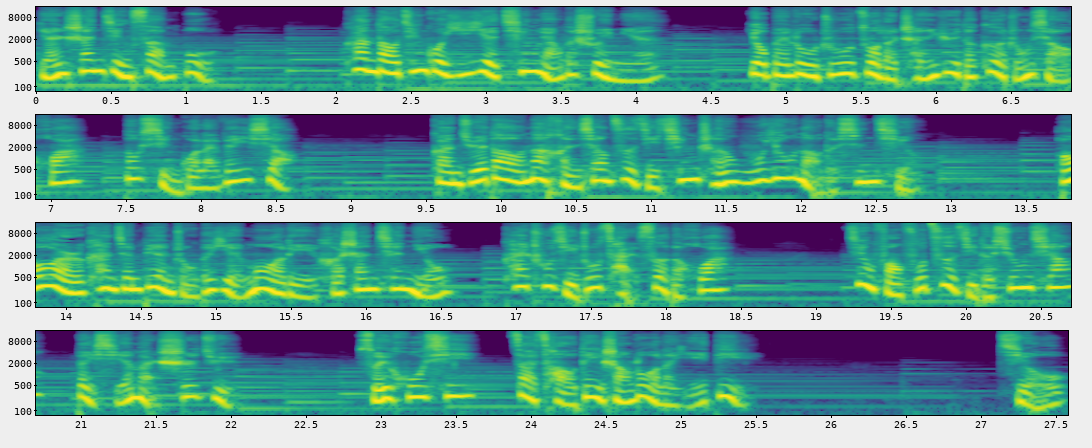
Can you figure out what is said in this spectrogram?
沿山径散步，看到经过一夜清凉的睡眠，又被露珠做了沉郁的各种小花都醒过来微笑，感觉到那很像自己清晨无忧恼的心情。偶尔看见变种的野茉莉和山牵牛开出几株彩色的花，竟仿佛自己的胸腔被写满诗句，随呼吸在草地上落了一地。九，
